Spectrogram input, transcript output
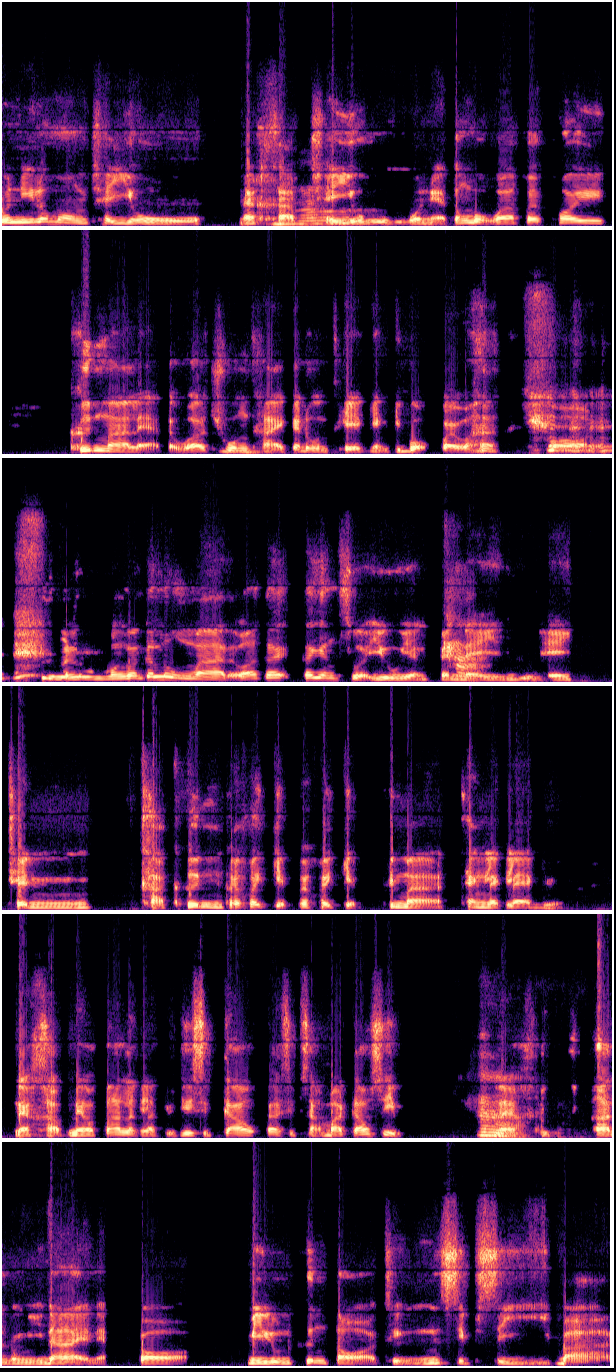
วันนี้เรามองชัยโยนะครับว้าวชัยโยเนี่ยต้องบอกว่าค่อยๆ ขึ้นมาแหละ แต่ว่าช่วงท้ายก็โดนเทคอย่างที่บอกไปว่าพอคือมันลงมันก็ลงมาแต่ว่าก็ก็ยังสวยอยู่ยังเป็นค่ะในอยู่ในเทรนด์ขาขึ้น ค่อยๆเก็บ ค่อยๆเก็บขึ้นมาแท่งแรก ๆอยู่นะครับ แนวต้านหลักๆอยู่ที่สิบเก้าเออสิบสามบาทเก้าสิบค่ะนะครับผ่านตรงนี้ได้เนี่ย ก็มีลุ้นขึ้นต่อถึงสิบสี่บาท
